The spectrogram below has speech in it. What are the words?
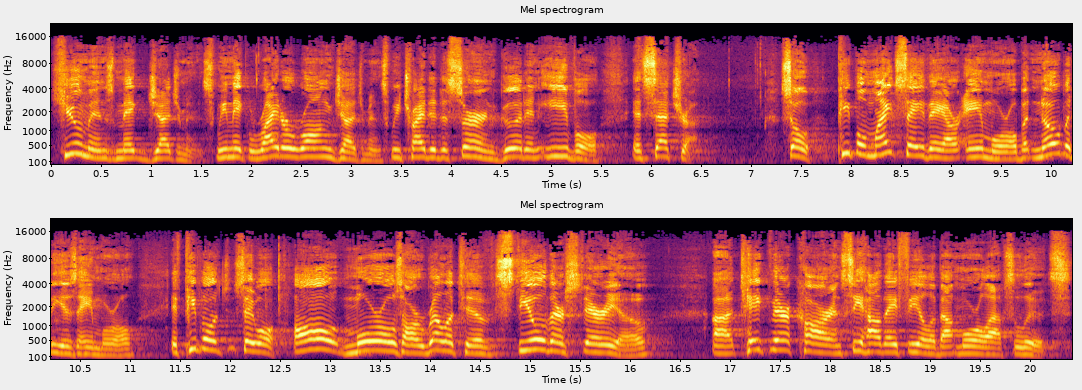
Humans make judgments. We make right or wrong judgments. We try to discern good and evil, etc. So people might say they are amoral, but nobody is amoral. If people say, well, all morals are relative, steal their stereo, uh, take their car and see how they feel about moral absolutes.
